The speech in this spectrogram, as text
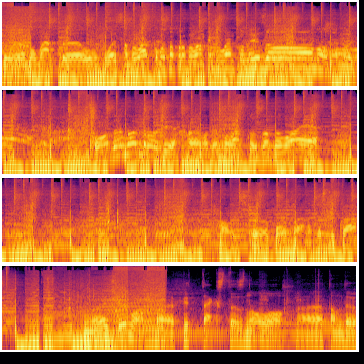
Тут е, момент е, у Бойса, Миленко може пробивати Миленко низом. 1-0. 1-0, друзі. Е, Вадим Миленко забиває. Галич е, повертає на Костюка. Ну і чуємо е, підтекст знову, е, там, де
